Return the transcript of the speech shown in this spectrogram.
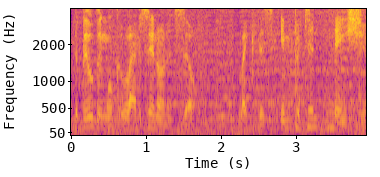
The building will collapse in on itself, like this impotent nation.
